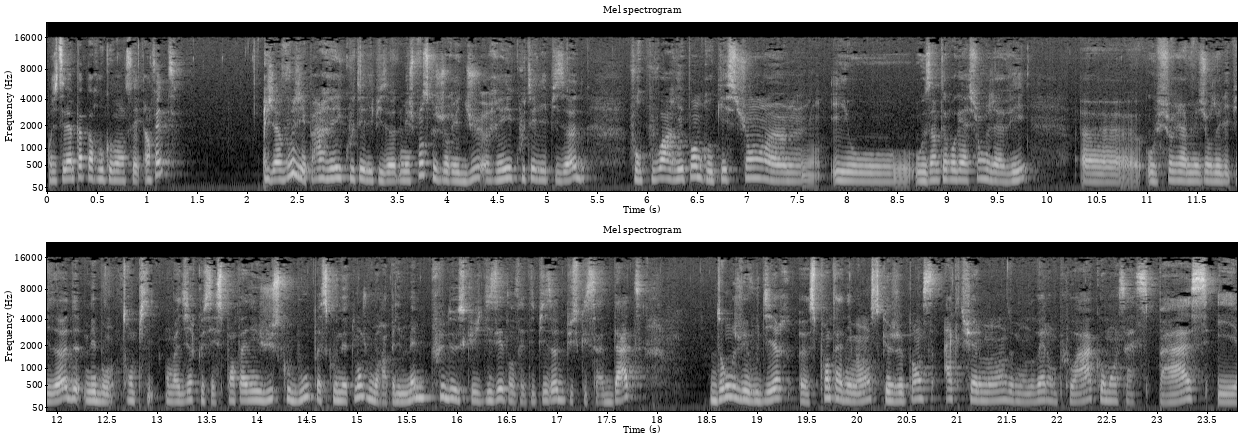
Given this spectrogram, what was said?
je ne sais même pas par où commencer. En fait, j'avoue, j'ai pas réécouté l'épisode, mais je pense que j'aurais dû réécouter l'épisode pour pouvoir répondre aux questions euh, et aux interrogations que j'avais euh, au fur et à mesure de l'épisode. Mais bon, tant pis, on va dire que c'est spontané jusqu'au bout, parce qu'honnêtement, je me rappelle même plus de ce que je disais dans cet épisode, puisque ça date. Donc je vais vous dire euh, spontanément ce que je pense actuellement de mon nouvel emploi, comment ça se passe et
